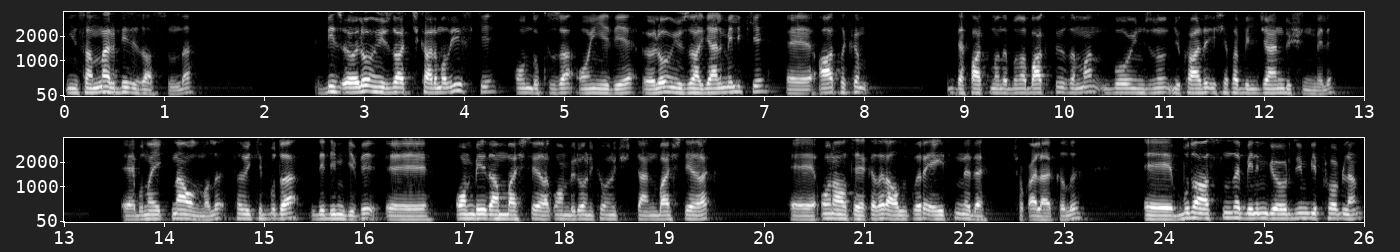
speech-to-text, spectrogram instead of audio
insanlar biziz aslında. Biz öyle oyuncular çıkarmalıyız ki 19'a 17'ye öyle oyuncular gelmeli ki e, A takım departmanı buna baktığı zaman bu oyuncunun yukarıda iş yapabileceğini düşünmeli. E, buna ikna olmalı. Tabii ki bu da dediğim gibi e, 11'den başlayarak 11, 12, 13'ten başlayarak e, 16'ya kadar aldıkları eğitimle de çok alakalı. E, bu da aslında benim gördüğüm bir problem.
